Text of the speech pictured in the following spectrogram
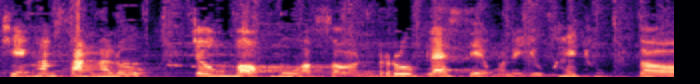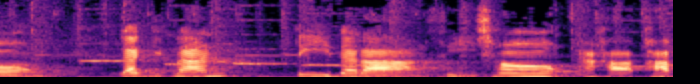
เขียนคำสั่งค่ะลูก จงบอกหมู่อักษรรูปและเสียงวรรณยุกต์ให้ถูกต้อง หลังจากนั้นตีตารางสี่ช่องนะคะ พับ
